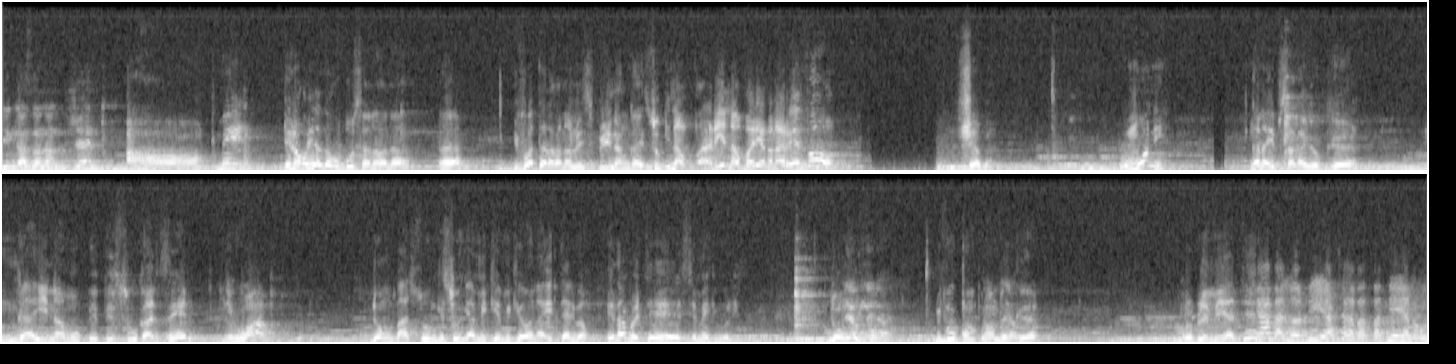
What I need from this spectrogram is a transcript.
Inga aza nanu jeune. Ah, mais eloko ye aza kobosana wana hein? Il faut atalaka nanu esprit na ngai soki na varie na variaka na raison. Shaba, omoni ngai nayebisaka yo ke ngai na mopepe suka ze liwa donc basongisongi ya mike mike wana etali bango exemple te semeki bole donc il faut comprendre que problème eya te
